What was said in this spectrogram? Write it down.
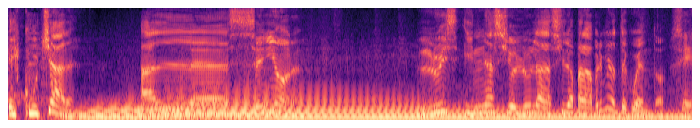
escuchar al eh, señor Luis Ignacio Lula da Silva. Para, primero te cuento. Sí.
